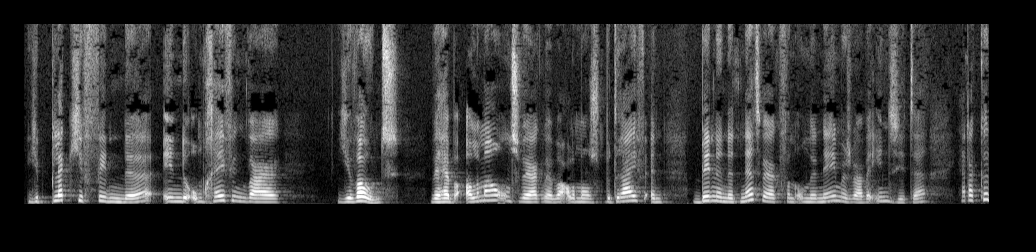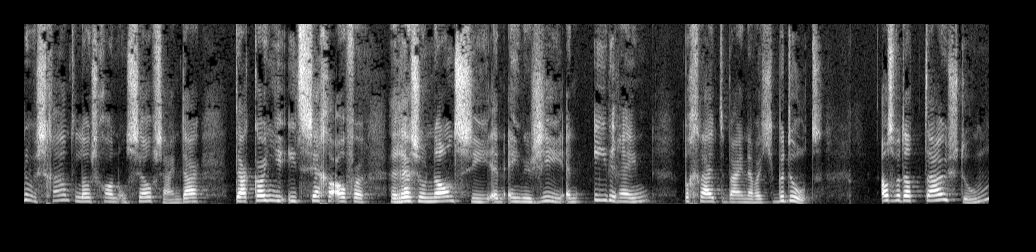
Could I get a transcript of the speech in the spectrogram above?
je plekje vinden in de omgeving waar je woont. We hebben allemaal ons werk, we hebben allemaal ons bedrijf. En binnen het netwerk van ondernemers waar we in zitten, ja, daar kunnen we schaamteloos gewoon onszelf zijn. Daar, daar kan je iets zeggen over resonantie en energie. En iedereen begrijpt bijna wat je bedoelt. Als we dat thuis doen,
